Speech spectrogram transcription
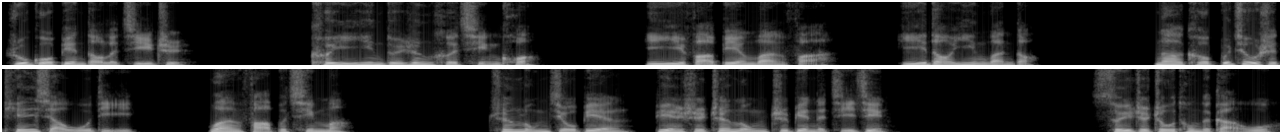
如果变到了极致，可以应对任何情况，以一法变万法，一道应万道，那可不就是天下无敌，万法不侵吗？真龙九变便是真龙之变的极境。随着周通的感悟，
